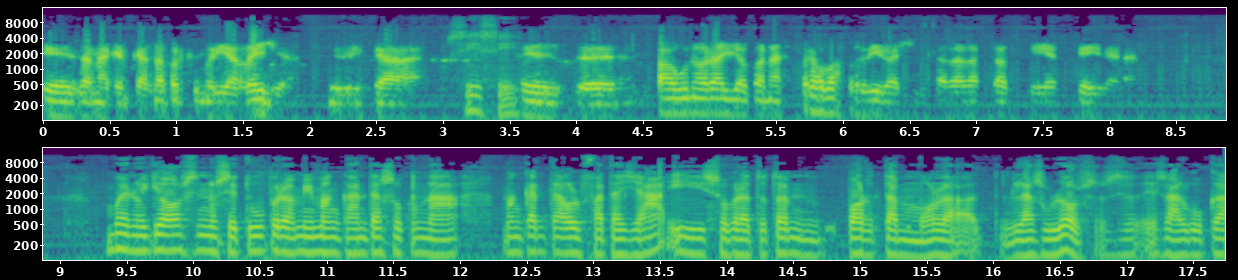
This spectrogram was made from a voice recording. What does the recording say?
que és en aquest cas la perfumeria regia. Vull dir que Sí, sí. és, eh, fa una hora el lloc on es troba, per dir-ho així, s'ha d'adaptar als clients que hi venen. Bueno, jo no sé tu, però a mi m'encanta, sóc una... M'encanta olfatejar i sobretot em porten molt a, les olors. És, és algo que,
